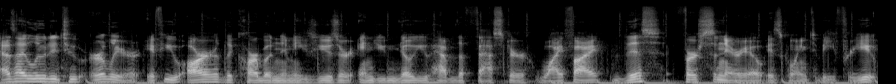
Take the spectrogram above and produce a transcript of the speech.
As I alluded to earlier, if you are the Carbonemys user and you know you have the faster Wi-Fi, this first scenario is going to be for you.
